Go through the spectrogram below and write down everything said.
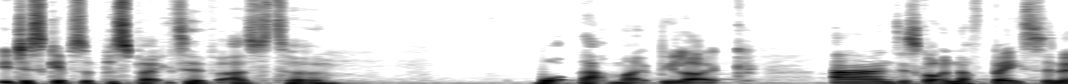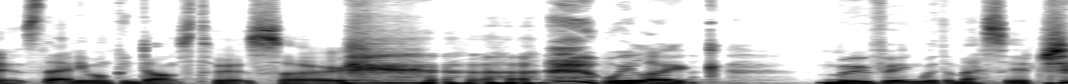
It just gives a perspective as to what that might be like. And it's got enough bass in it so that anyone can dance to it. So we like moving with a message.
